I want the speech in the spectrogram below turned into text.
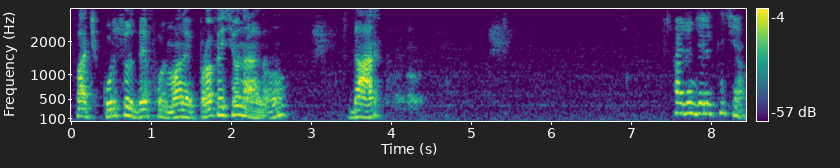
Faci cursuri de formare profesională, dar ajungi electrician.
